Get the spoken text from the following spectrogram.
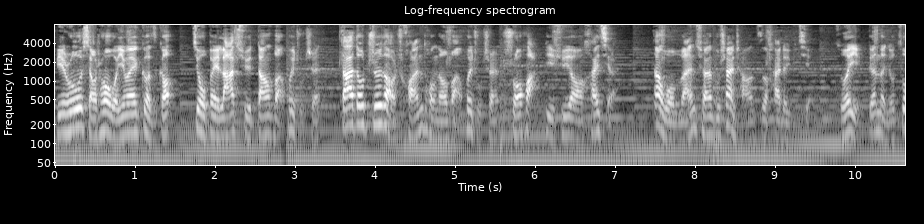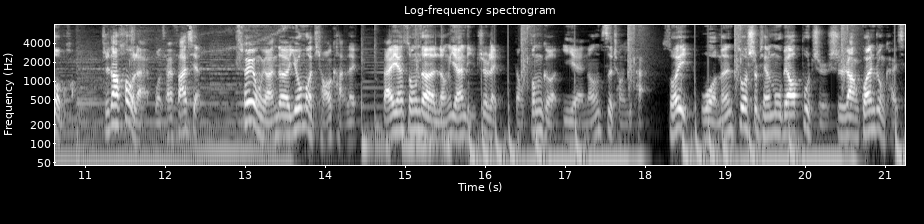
比如小时候我因为个子高就被拉去当晚会主持人，大家都知道传统的晚会主持人说话必须要嗨起来，但我完全不擅长自嗨的语气，所以根本就做不好。直到后来我才发现，崔永元的幽默调侃类、白岩松的冷眼理智类等风格也能自成一派。所以我们做视频的目标不只是让观众开心，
